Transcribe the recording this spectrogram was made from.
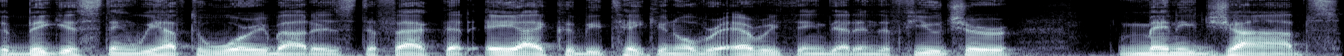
the biggest thing we have to worry about is the fact that AI could be taking over everything, that in the future, many jobs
